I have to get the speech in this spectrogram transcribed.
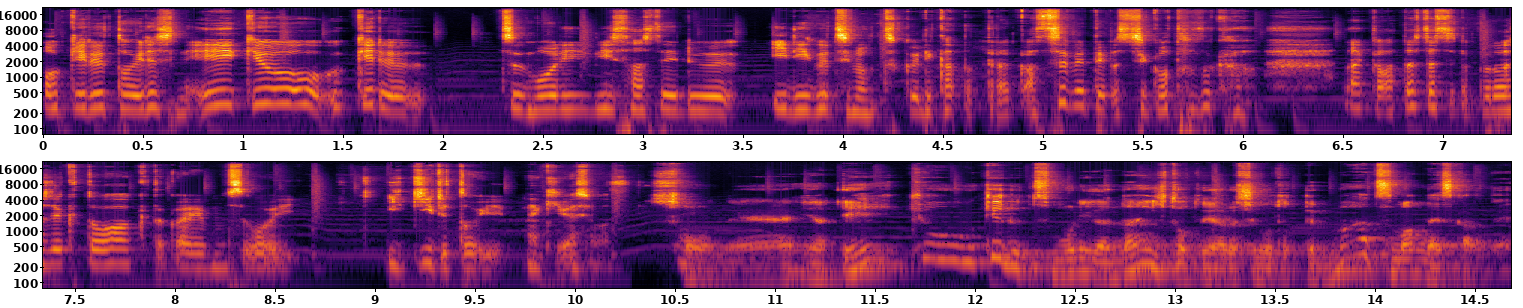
おける問いですね。影響を受けるつもりにさせる入り口の作り方ってなんか全ての仕事とか、なんか私たちのプロジェクトワークとかにもすごい生きるというな気がします。そうね。いや、影響を受けるつもりがない人とやる仕事ってまあつまんないですからね。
